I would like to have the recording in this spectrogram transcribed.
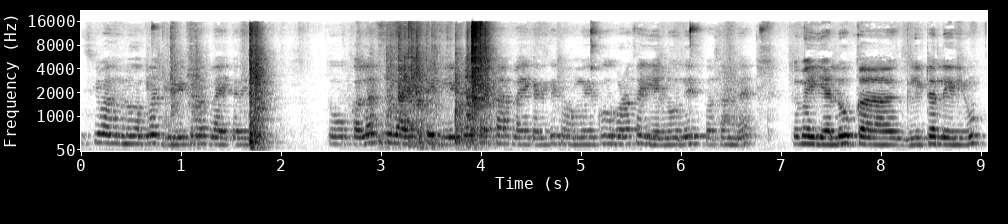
इसके बाद हम लोग अपना ग्लिटर अप्लाई करेंगे। तो कलरफुल आइस पे ग्लिटर कैसा अप्लाई करेंगे तो मेरे को थोड़ा सा येलोनेस पसंद है। तो मैं येलो का ग्लिटर ले रही हूँ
